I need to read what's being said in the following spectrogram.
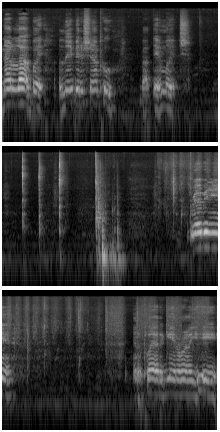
not a lot, but a little bit of shampoo. About that much. Rub it in. And apply it again around your head.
